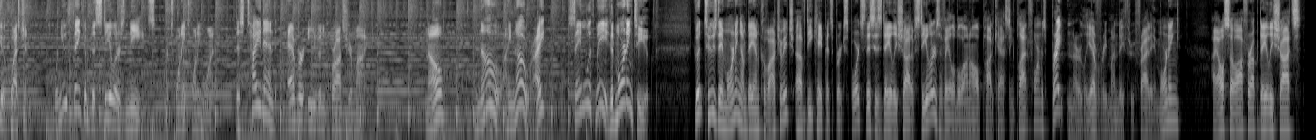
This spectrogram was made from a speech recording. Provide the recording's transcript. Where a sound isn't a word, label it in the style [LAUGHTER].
you a question. When you think of the Steelers' needs for 2021, does tight end ever even cross your mind? No? No, I know, right? Same with me. Good morning to you. Good Tuesday morning. I'm Dan Kovacevic of DK Pittsburgh Sports. This is Daily Shot of Steelers, available on all podcasting platforms, bright and early every Monday through Friday morning. I also offer up daily shots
